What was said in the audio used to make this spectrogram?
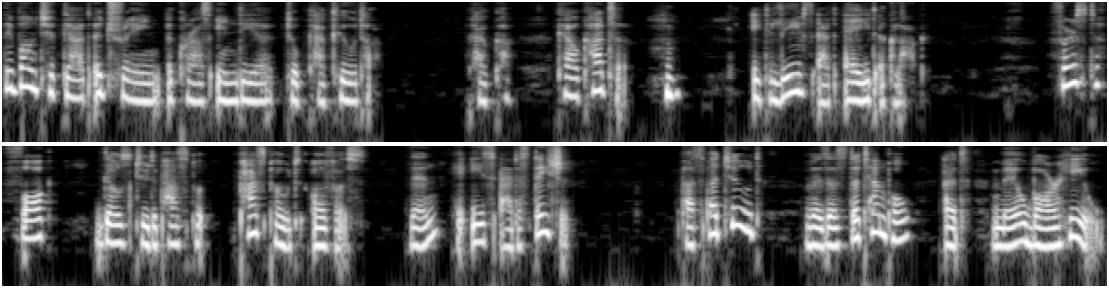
They want to get a train across India to Calcutta. Calcutta. Calcutta. it leaves at eight o'clock. First, Fogg goes to the passport, passport office then he is at the station. Passepartout visits the temple at Melbar Hill,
